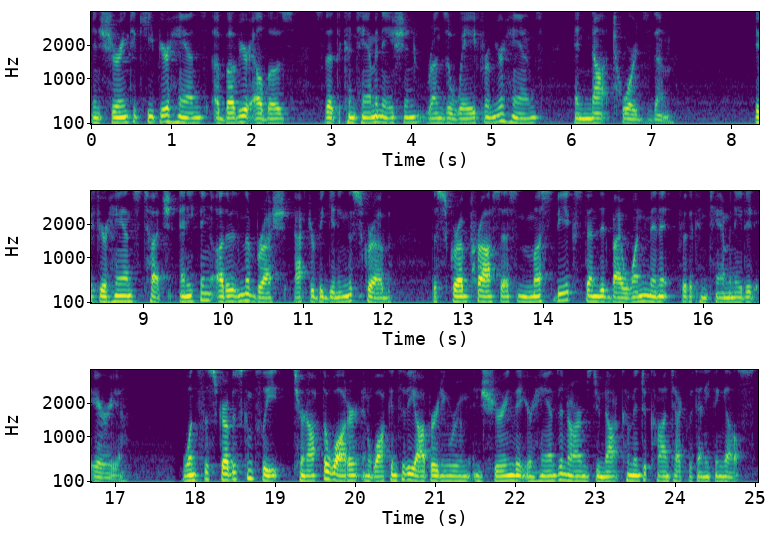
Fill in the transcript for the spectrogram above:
ensuring to keep your hands above your elbows so that the contamination runs away from your hands and not towards them. If your hands touch anything other than the brush after beginning the scrub, the scrub process must be extended by one minute for the contaminated area. Once the scrub is complete, turn off the water and walk into the operating room, ensuring that your hands and arms do not come into contact with anything else.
